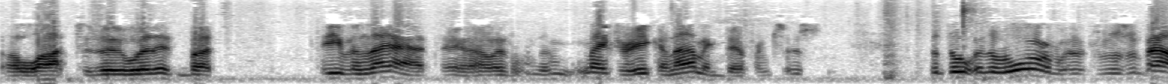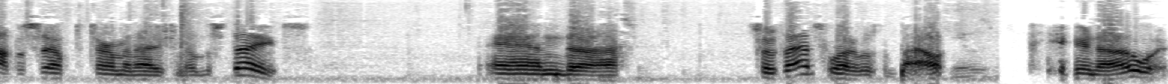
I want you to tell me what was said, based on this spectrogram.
a lot to do with it, but even that, you know, the major economic differences. But the, the war was, was about the self-determination of the states. And, uh, so that's what it was about, you know,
